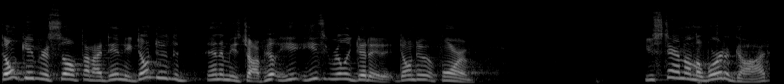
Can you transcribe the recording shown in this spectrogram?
Don't give yourself an identity. Don't do the enemy's job. He, he's really good at it. Don't do it for him. You stand on the Word of God.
